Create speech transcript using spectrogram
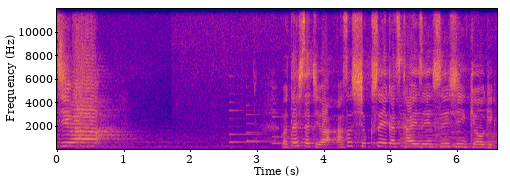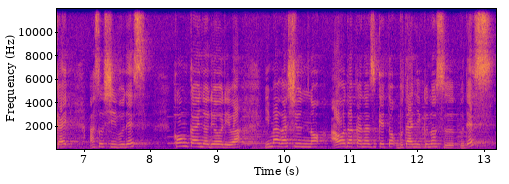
ちは。私たちは阿蘇市食生活改善推進協議会阿蘇支部です。今回の料理は今が旬の青高菜漬けと豚肉のスープです。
